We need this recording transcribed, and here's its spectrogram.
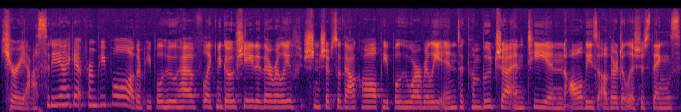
curiosity I get from people, other people who have like negotiated their relationships with alcohol, people who are really into kombucha and tea and all these other delicious things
